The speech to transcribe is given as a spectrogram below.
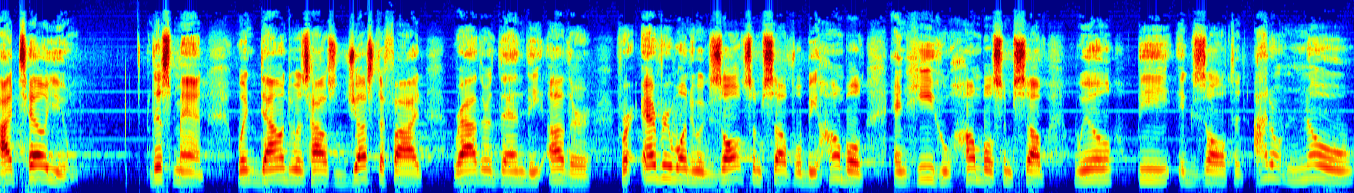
I tell you, this man went down to his house justified rather than the other. For everyone who exalts himself will be humbled, and he who humbles himself will be exalted. I don't know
